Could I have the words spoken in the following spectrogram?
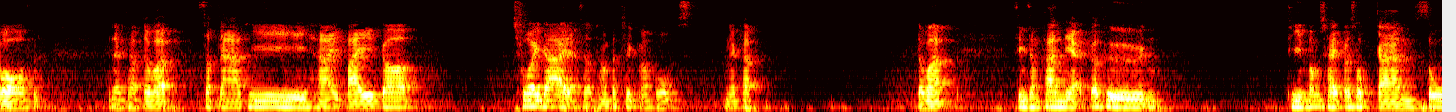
กอลส์นะครับแต่ว่าสัปดาห์ที่หายไปก็ ช่วยได้สำหรับทางแพทริกมาโฮมส์นะครับ แต่ว่าสิ่งสำคัญเนี่ยก็คือ ทีมต้องใช้ประสบการณ์สู้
